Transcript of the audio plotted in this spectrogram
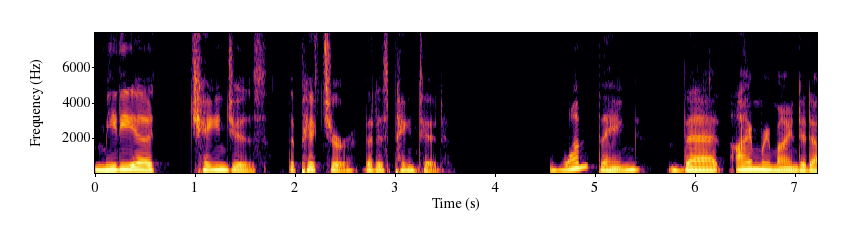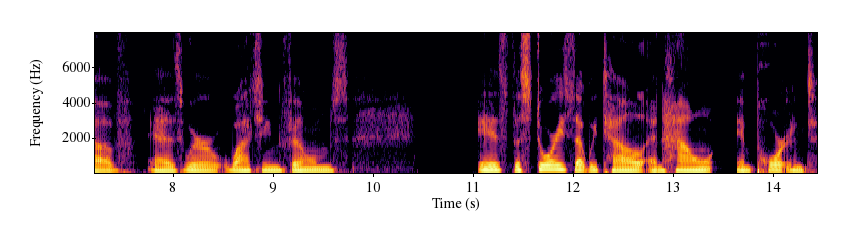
media changes the picture that is painted. One thing that I'm reminded of as we're watching films is the stories that we tell and how important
